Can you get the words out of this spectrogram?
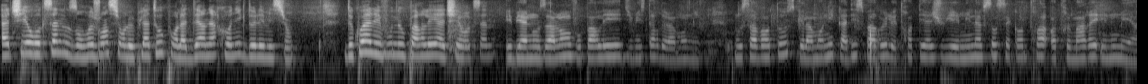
Hachi et Roxane nous ont rejoints sur le plateau pour la dernière chronique de l'émission. De quoi allez-vous nous parler, Hachi et Roxane? Eh bien, nous allons vous parler du mystère de la Monique. Nous savons tous que la Monique a disparu le 31 juillet 1953 entre Marais et Nouméa.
